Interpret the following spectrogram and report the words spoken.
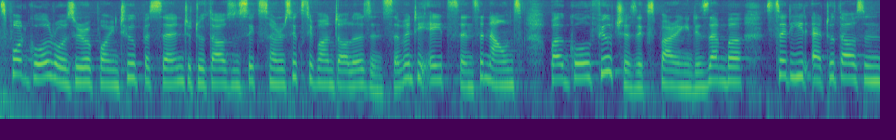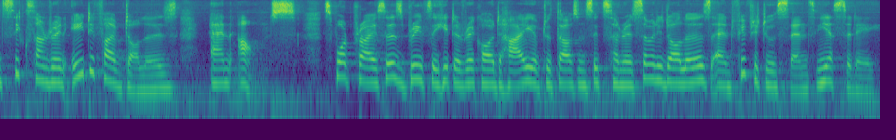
Spot gold rose 0.2% to $2,661.78 an ounce, while gold futures expiring in December steadied at $2,685 an ounce. Spot prices briefly hit a record high of $2,670.52 yesterday.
